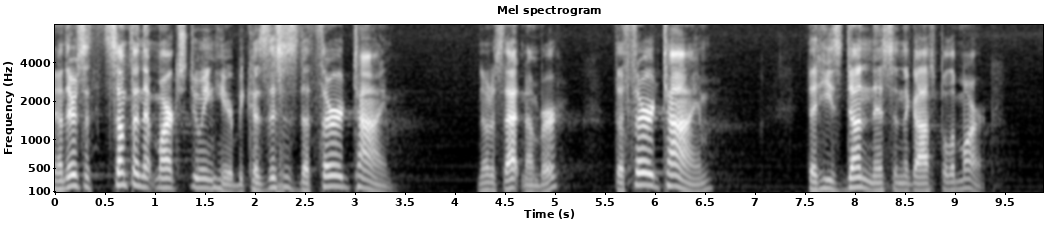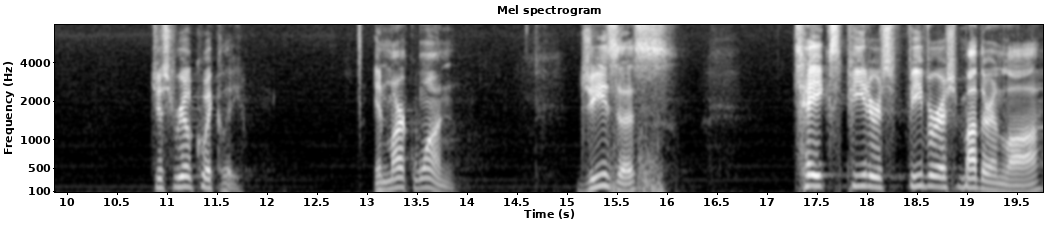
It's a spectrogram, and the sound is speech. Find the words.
Now, there's a, something that Mark's doing here because this is the third time. Notice that number. The third time that he's done this in the Gospel of Mark. Just real quickly. In Mark 1, Jesus takes Peter's feverish mother in law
